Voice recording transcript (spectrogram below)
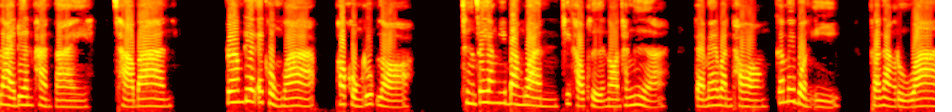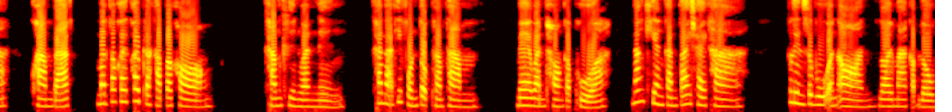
หลายเดือนผ่านไป ชาวบ้าน เริ่มเรียกไอ้คงว่า พ่อคงรูปหล่อถึงจะยังมีบางวันที่เขาเผลอนอนทั้งเหงื่อ แต่แม่วันทองก็ไม่บ่นอีก เพราะนางรู้ว่า ความรักมันต้องค่อยๆประคับประคองค่ำคืนวันหนึ่ง ขณะที่ฝนตกพรำๆแม่วันทองกับผัว นั่งเคียงกันใต้ชายคา กลิ่นสบู่อ่อนๆลอยมากับลม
